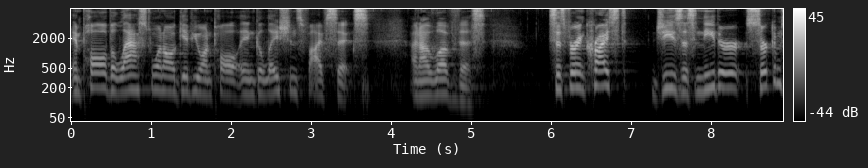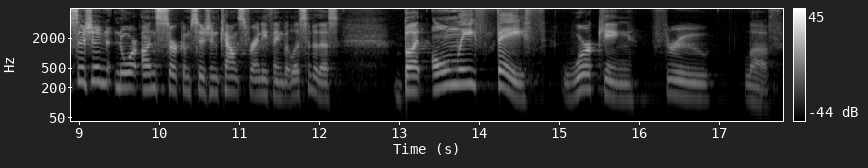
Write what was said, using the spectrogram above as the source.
And Paul, the last one I'll give you on Paul in Galatians 5 6. And I love this. It says, For in Christ Jesus, neither circumcision nor uncircumcision counts for anything. But listen to this but only faith working through love.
